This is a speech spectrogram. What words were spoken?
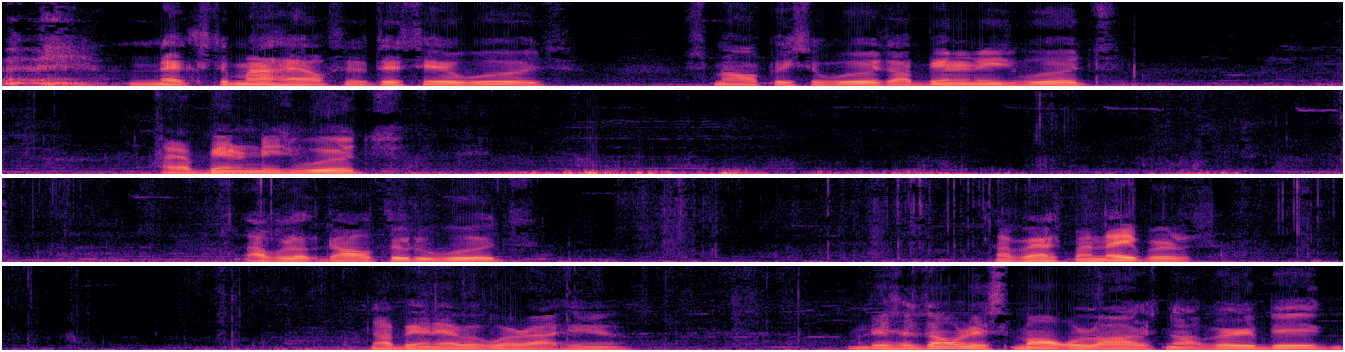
Next to my house is this here woods, small piece of woods. I've been in these woods. I have been in these woods. I've looked all through the woods. I've asked my neighbors. I've been everywhere out here. This is only a small lot. It's not very big.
